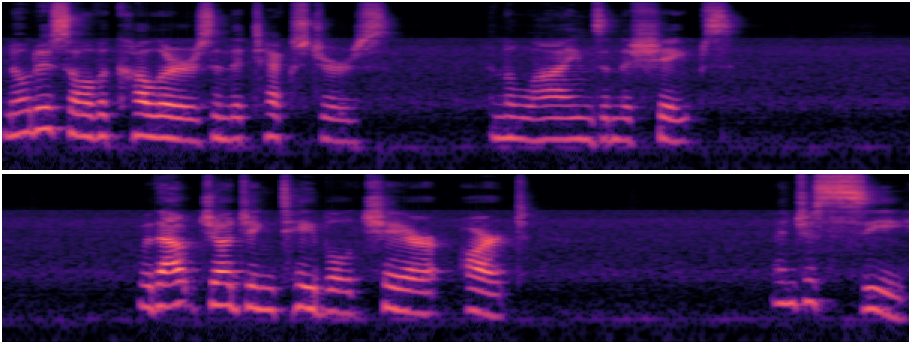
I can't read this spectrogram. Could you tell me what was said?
Notice all the colors and the textures and the lines and the shapes. Without judging table, chair, art, and just see.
